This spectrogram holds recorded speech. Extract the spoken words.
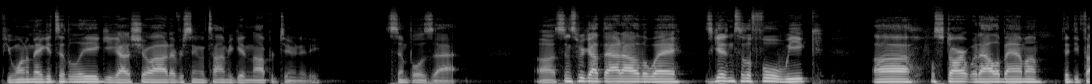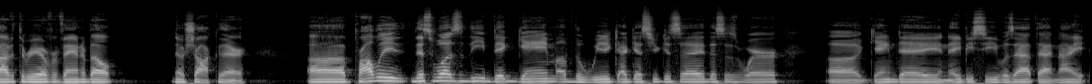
If you want to make it to the league, you got to show out every single time you get an opportunity. Simple as that. Uh, since we got that out of the way, let's get into the full week. Uh, we'll start with Alabama, 55 to 3 over Vanderbilt. No shock there. Uh, probably this was the big game of the week, I guess you could say. This is where uh, game day and ABC was at that night.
